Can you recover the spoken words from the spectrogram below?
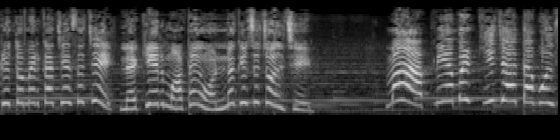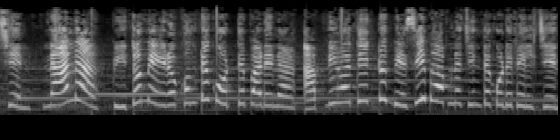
প্রীতমের কাছে এসেছে? নাকি এর মাথায় অন্য কিছু চলছে? মা আপনি আবার কি যা তা বলছেন? না না প্রীতম এরকমটা করতে পারে না। আপনি হয়তো একটু বেশি ভাবনা চিন্তা করে ফেলছেন।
